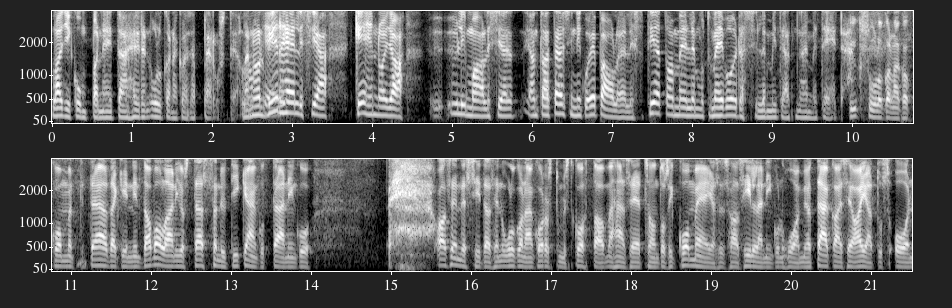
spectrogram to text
lajikumppaneitaan heidän ulkonäkönsä perusteella. Okay. Ne on virheellisiä, kehnoja, ylimaallisia ja antaa täysin niin kuin epäoleellista tietoa meille, mutta me ei voida sille mitään, että näin me tehdään. Yksi ulkonäkökommentti täältäkin, niin tavallaan jos tässä nyt ikään kuin tämä niin kuin asenne siitä sen ulkonäön korostumista kohtaan on vähän se, että se on tosi komea ja se saa sillä niin kuin huomioon. Tämä kai se ajatus on.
